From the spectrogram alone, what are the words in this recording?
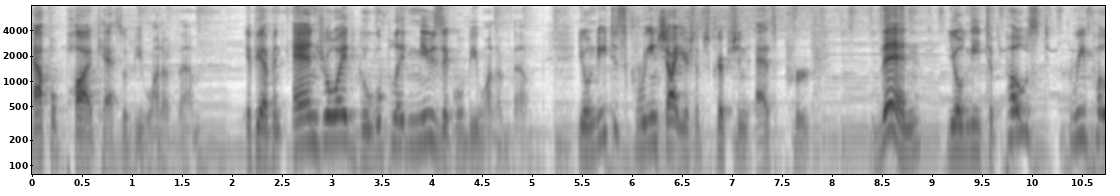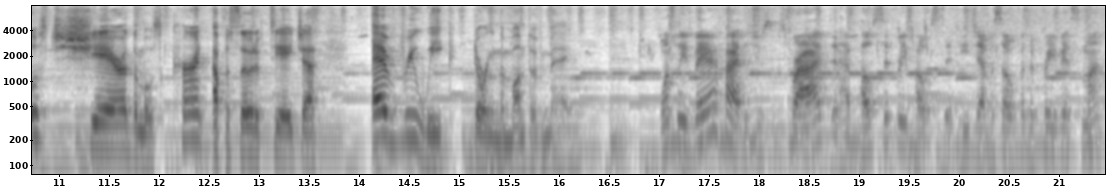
Apple Podcasts would be one of them. If you have an Android, Google Play Music will be one of them. You'll need to screenshot your subscription as proof. Then, you'll need to post, repost, share the most current episode of THS every week during the month of May. Once we've verified that you subscribed and have posted, reposted each episode for the previous month,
